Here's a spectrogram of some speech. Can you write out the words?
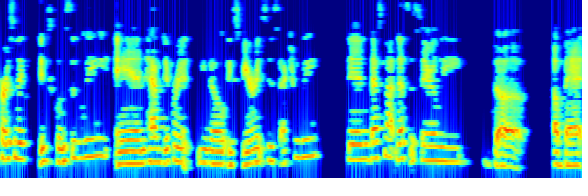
person ex- exclusively and have different, you know, experiences sexually, then that's not necessarily the a bad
